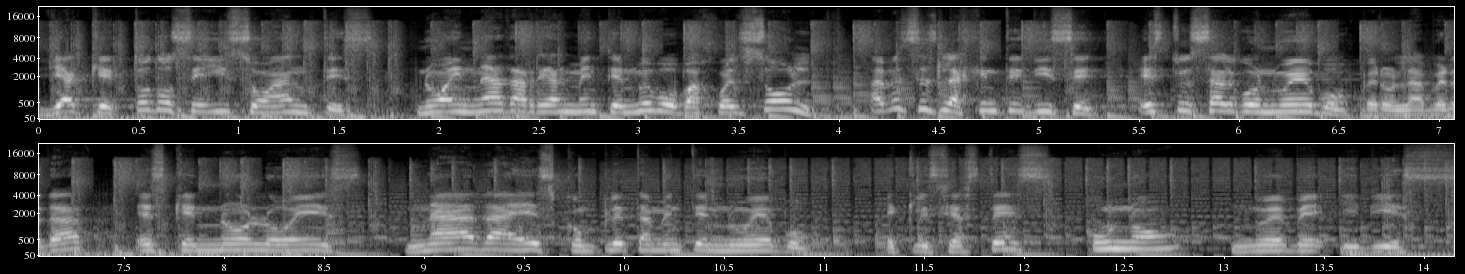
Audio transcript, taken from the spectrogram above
ya que todo se hizo antes. No hay nada realmente nuevo bajo el sol. A veces la gente dice, esto es algo nuevo, pero la verdad es que no lo es. Nada es completamente nuevo. Eclesiastés 1, 9 y 10.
